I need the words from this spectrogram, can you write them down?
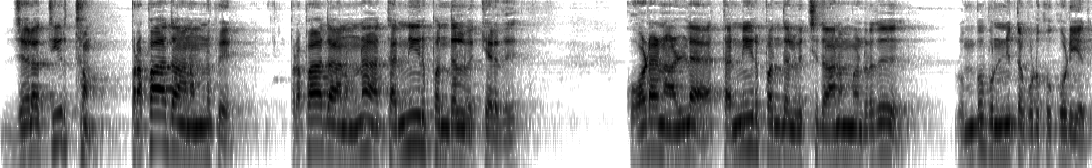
ஜல தீர்த்தம் பிரபாதானம்னு பேர். பிரபாதானம்னா தண்ணீர் பந்தல் வைக்கிறது. கோடை நாளில் தண்ணீர் பந்தல் வச்சு தானம் பண்ணுறது ரொம்ப புண்ணியத்தை கொடுக்கக்கூடியது.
